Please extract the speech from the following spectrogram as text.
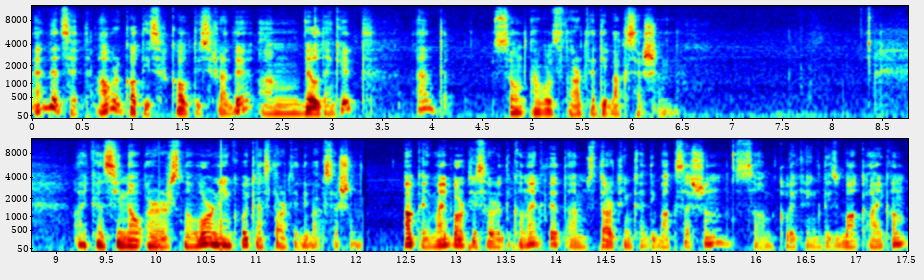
And that's it. Our code is, code is ready. I'm building it and soon I will start a debug session. I can see no errors, no warning. We can start the debug session. Okay, my board is already connected. I'm starting a debug session. So I'm clicking this bug icon.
